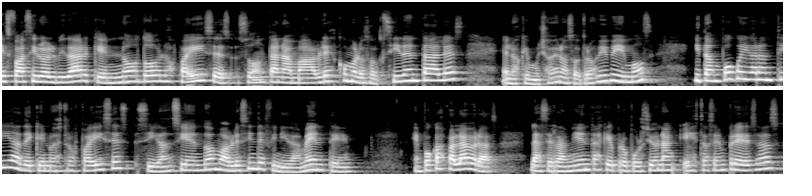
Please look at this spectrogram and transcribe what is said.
Es fácil olvidar que no todos los países son tan amables como los occidentales en los que muchos de nosotros vivimos y tampoco hay garantía de que nuestros países sigan siendo amables indefinidamente. En pocas palabras, las herramientas que proporcionan estas empresas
